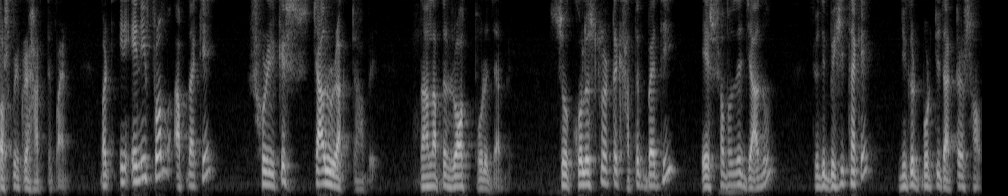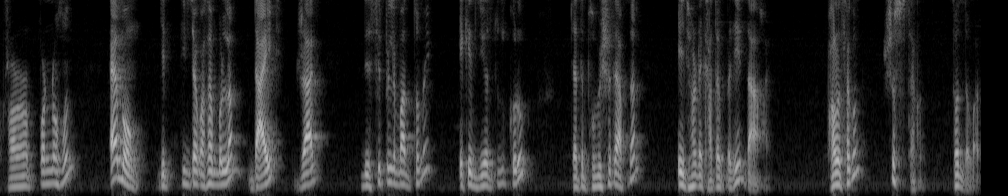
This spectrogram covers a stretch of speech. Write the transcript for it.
দশ মিনিট করে হাঁটতে পারেন। বাট ইন এনি ফর্ম আপনাকে শরীরকে চালু রাখতে হবে, নাহলে আপনার রথ পড়ে যাবে। সো কোলেস্ট্রল একটা ঘাতক ব্যাধি, এর সম্বন্ধে জানুন। যদি বেশি থাকে, নিকটবর্তী ডাক্তার শরণাপন্ন হন। এবং যে তিনটা কথা বললাম ডায়েট ড্রাগ ডিসিপ্লিনের মাধ্যমে একে নিয়ন্ত্রণ করুক যাতে ভবিষ্যতে আপনার এই ধরনের ঘাতক ব্যাধি না হয়। ভালো থাকুন, সুস্থ থাকুন। ধন্যবাদ।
